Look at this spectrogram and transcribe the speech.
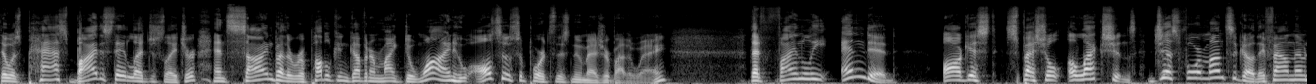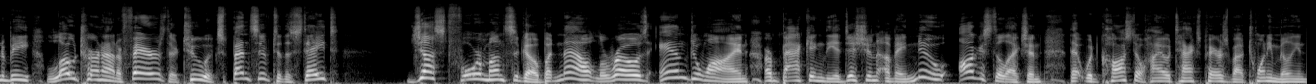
that was passed by the state legislature and signed by the Republican Governor Mike DeWine, who also supports this new measure, by the way, that finally ended August special elections. Just four months ago, they found them to be low turnout affairs. They're too expensive to the state. Just four months ago, but now LaRose and DeWine are backing the addition of a new August election that would cost Ohio taxpayers about $20 million.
